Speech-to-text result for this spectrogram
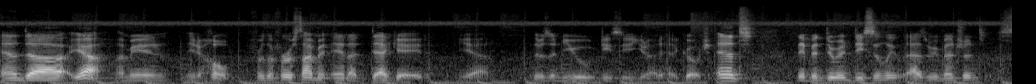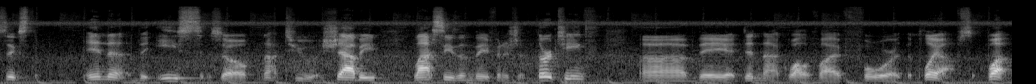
And uh, yeah, I mean, you know, for the first time in a decade, yeah, there's a new DC United head coach, and they've been doing decently, as we mentioned, sixth in the East, so not too shabby. Last season they finished at 13th. Uh, they did not qualify for the playoffs, but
